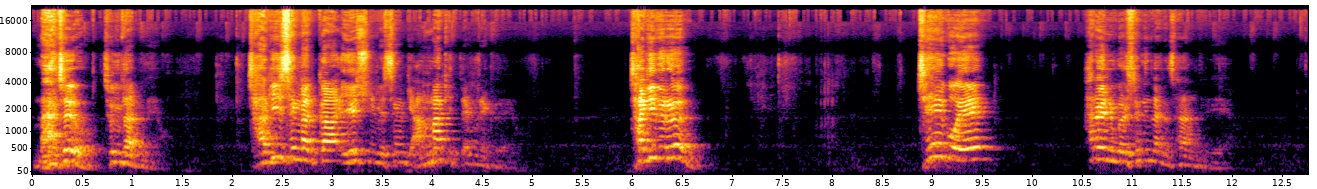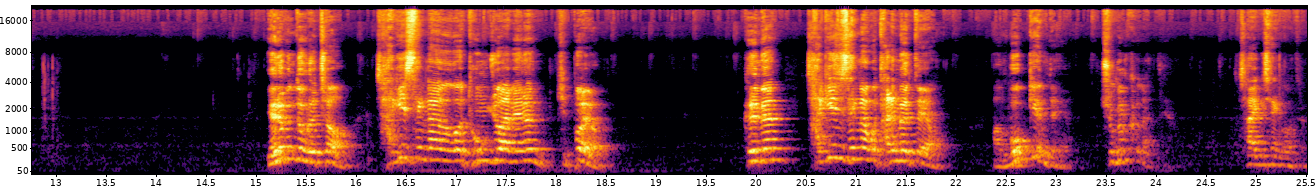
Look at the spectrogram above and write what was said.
맞아. 맞아요. 정답이네요. 자기 생각과 예수님의 생각이 안 맞기 때문에 그래요. 자기들은 최고의 하나님을 섬긴다는 사람들이에요. 여러분도 그렇죠. 자기 생각하고 동조하면 기뻐요. 그러면 자기 생각하고 다르면 어때요? 아, 못 견뎌요. 죽을 것 같아요. 자기 생각으로.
